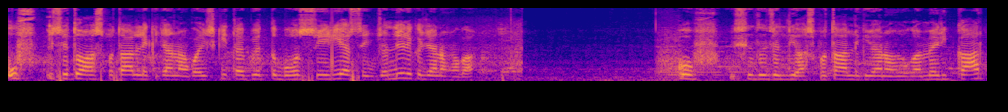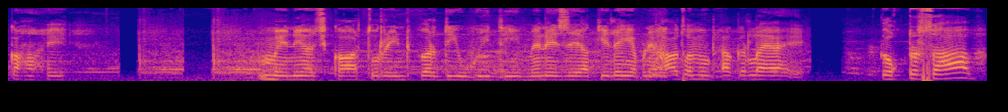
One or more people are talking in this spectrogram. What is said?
उफ, इसे तो अस्पताल लेके जाना होगा, इसकी तबीयत तो बहुत सीरियस है, जल्दी लेके जाना होगा। उफ, इसे तो जल्दी अस्पताल लेके जाना होगा, मेरी कार कहाँ है? मैंने आज कार तो रेंट पर दी हुई थी, मैंने इसे अकेले ही अपने हाथों में उठा कर लाया है। डॉक्टर साहब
